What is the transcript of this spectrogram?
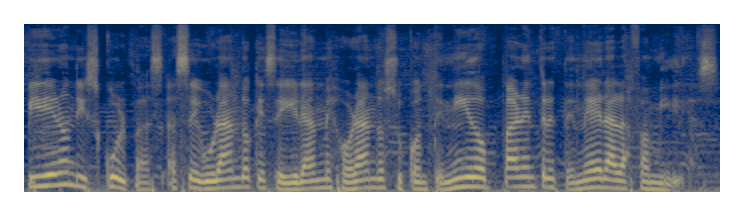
pidieron disculpas asegurando que seguirán mejorando su contenido para entretener a las familias.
